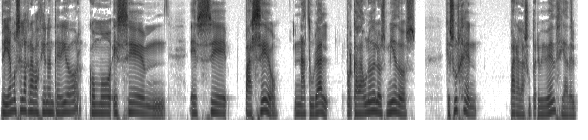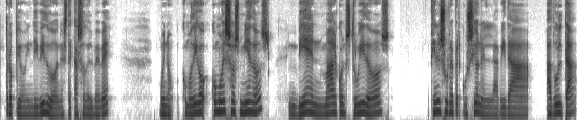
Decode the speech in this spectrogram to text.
Veíamos en la grabación anterior cómo ese, mm, ese paseo natural por cada uno de los miedos que surgen para la supervivencia del propio individuo, en este caso del bebé, bueno, como digo, cómo esos miedos, bien, mal construidos, tienen su repercusión en la vida adulta,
